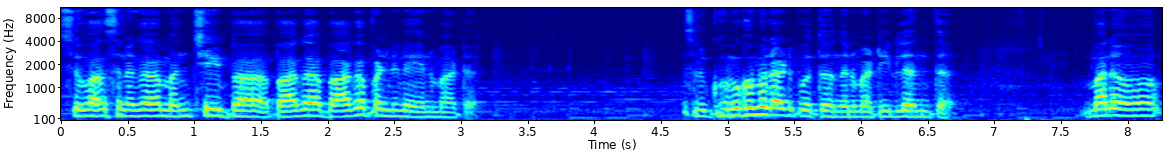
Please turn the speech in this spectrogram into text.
సువాసనగా మంచి బా బాగా బాగా పండినాయి అనమాట అసలు ఘుమఘుమలాడిపోతుంది అనమాట ఇల్లంతా. మనం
